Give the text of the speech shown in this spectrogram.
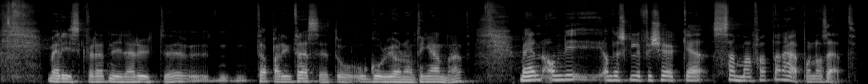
Med risk för att ni där ute tappar intresset och, och går och gör någonting annat. Men om vi, om vi skulle försöka sammanfatta det här på något sätt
